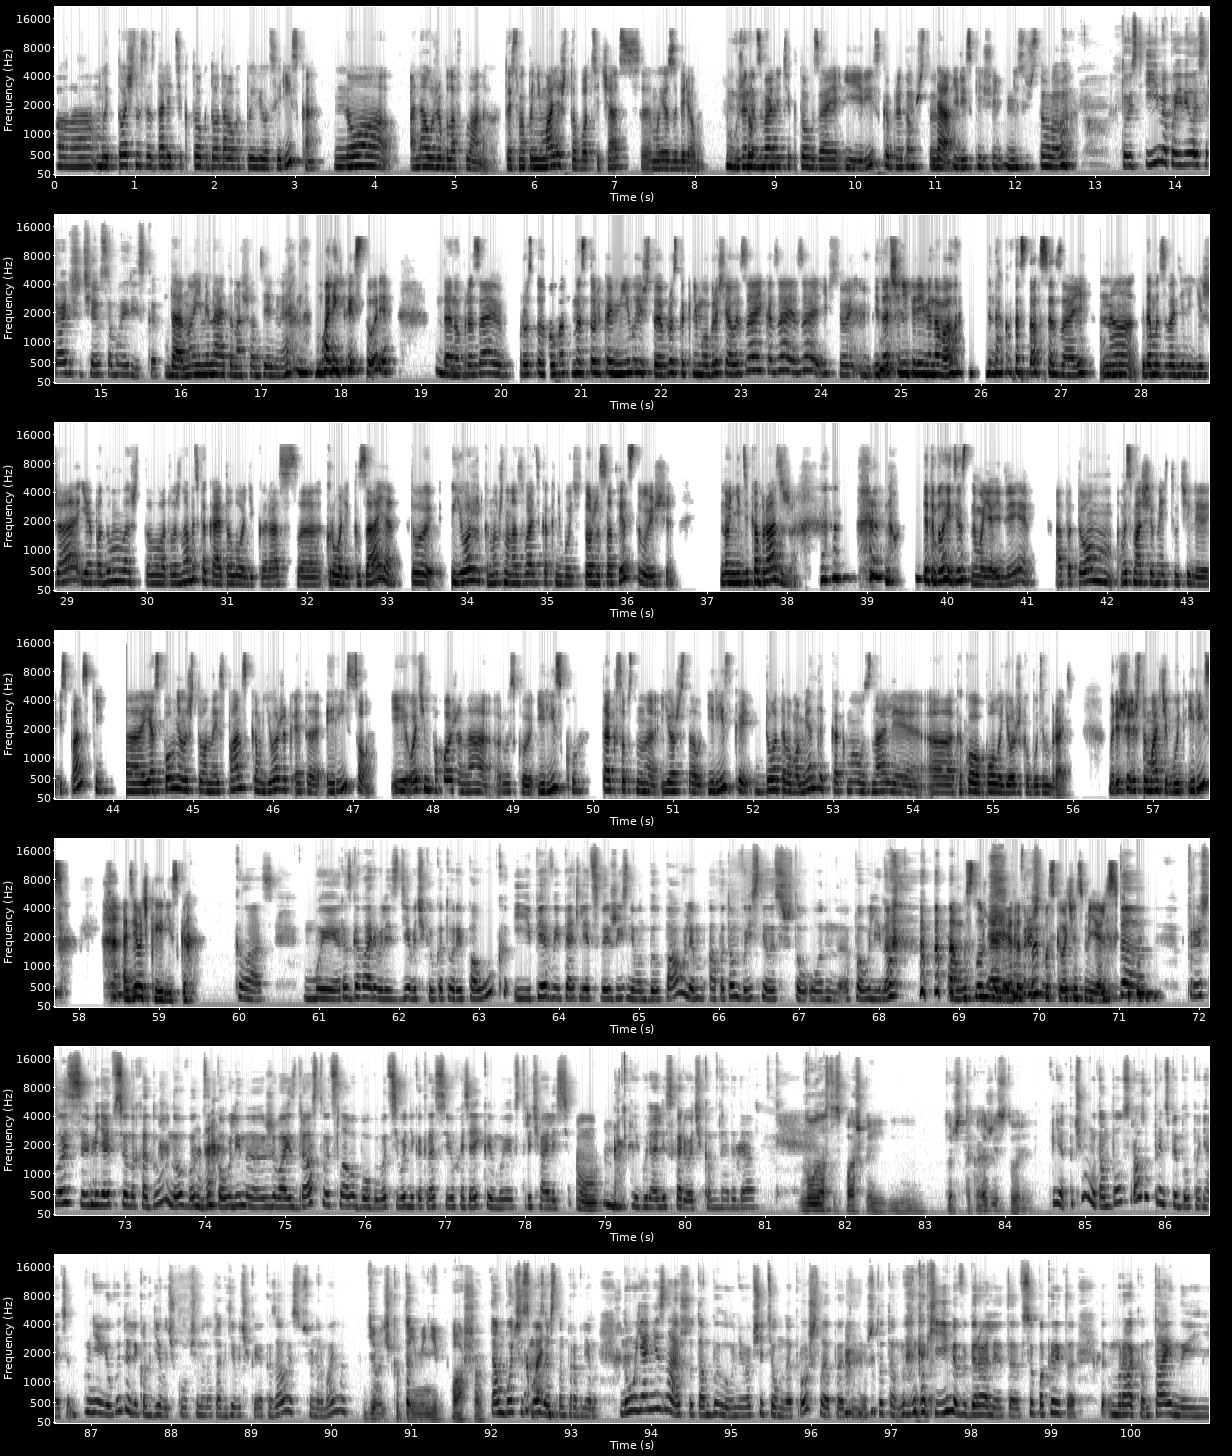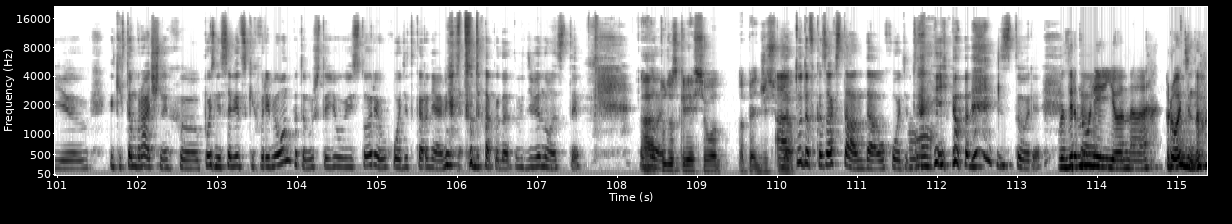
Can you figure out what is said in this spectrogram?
А, мы точно создали ТикТок до того, как появилась Ириска, но она уже была в планах. То есть мы понимали, что вот сейчас э, мы ее заберем. Мы уже назвали ТикТок Зая и Ириска, при том, что да. Ириски еще не существовало. То есть имя появилось раньше, чем сама Ириска. Да, но имена — это наша отдельная маленькая история. Да, но про Заю просто был настолько милый, что я просто к нему обращалась «Зайка, Зая, Зая», и все, и, и дальше не переименовала. И так вот остался Зай. Но когда мы заводили ежа, я подумала, что должна быть какая-то логика. Раз э, кролик Зая, то ежика нужно назвать как-нибудь тоже соответствующе, но не дикобраз же. Это была единственная моя идея. А потом мы с Машей вместе учили испанский. А, я вспомнила, что на испанском ежик это эрисо, и очень похоже на русскую ириску. Так, собственно, ежик стал ириской до того момента, как мы узнали, а, какого пола ежика будем брать. Мы решили, что мальчик будет ирис, а девочка ириска. Класс мы разговаривали с девочкой, у которой паук, и первые пять лет своей жизни он был Паулем, а потом выяснилось, что он Паулина. Да, мы слушали этот Приш... выпуск и очень смеялись. Да, пришлось менять все на ходу, но вот да. Паулина жива и здравствует, слава богу. Вот сегодня как раз с ее хозяйкой мы встречались О. и гуляли с Харечком, да-да-да. Ну, у нас-то с Пашкой точно такая же история. Нет, почему? Там пол сразу, в принципе, был понятен. Мне ее выдали как девочку. В общем, она так девочкой оказалась, все нормально. Девочка по имени Паша. Там больше с возрастом проблемы. Ну, я не знаю, что там было. У нее вообще темное прошлое, поэтому что там, какие имя выбирали, это все покрыто мраком тайны и каких-то мрачных э, позднесоветских времен, потому что ее история уходит корнями туда, куда-то в 90-е. А вот. оттуда, скорее всего, опять же сюда. А оттуда в Казахстан, да, уходит ее история. Вы вернули да. ее на родину.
